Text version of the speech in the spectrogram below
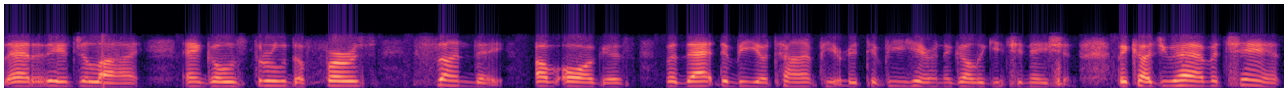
Saturday of July and goes through the first Sunday of August, for that to be your time period to be here in the Gullah Geechee Nation because you have a chance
